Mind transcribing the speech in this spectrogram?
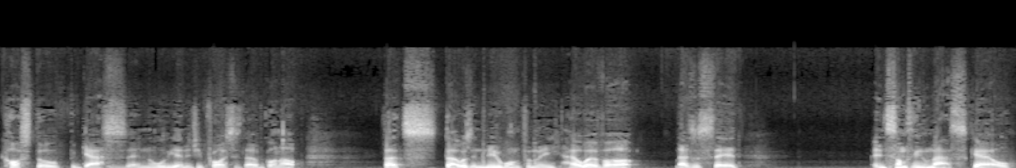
cost of the gas mm. and all the energy prices that have gone up. That's that was a new one for me. However, as I said, in something on that scale,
